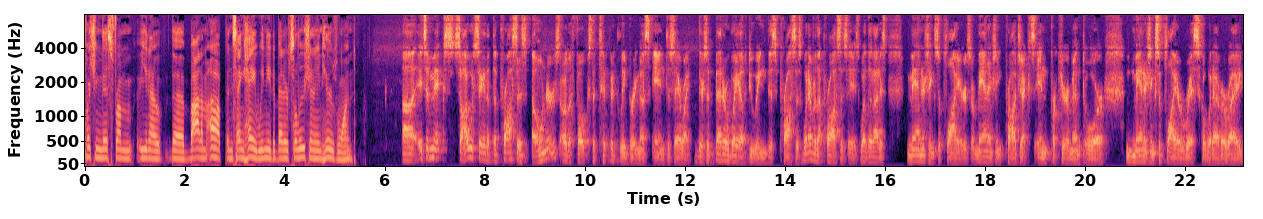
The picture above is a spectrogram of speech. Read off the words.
pushing this from you know the bottom up and saying, "Hey, we need a better solution, and here's one." Uh, it's a mix. So I would say that the process owners are the folks that typically bring us in to say, all right, there's a better way of doing this process, whatever that process is, whether that is managing suppliers or managing projects in procurement or managing supplier risk or whatever, right?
